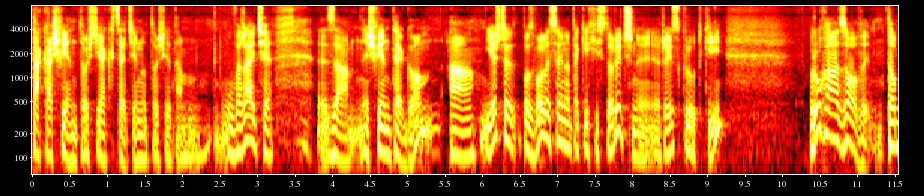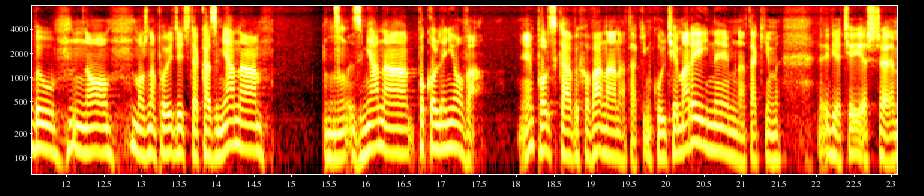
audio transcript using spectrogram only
taka świętość, jak chcecie, no to się tam uważajcie za świętego. A jeszcze pozwolę sobie na taki historyczny rys, krótki. Ruch azowy to był, no, można powiedzieć, taka zmiana, zmiana pokoleniowa nie? Polska wychowana na takim kulcie maryjnym, na takim, wiecie, jeszcze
